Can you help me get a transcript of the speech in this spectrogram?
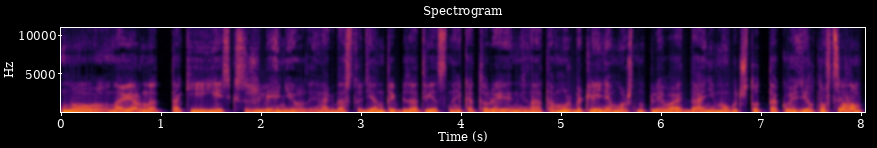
Но, наверное, такие есть, к сожалению, иногда студенты безответственные, которые, не знаю, там, может быть, лень, а может наплевать, да, они могут что-то такое сделать. Но в целом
